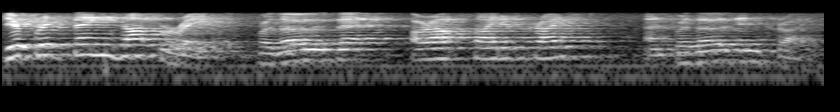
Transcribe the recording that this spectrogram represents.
Different things operate for those that are outside of Christ and for those in Christ.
